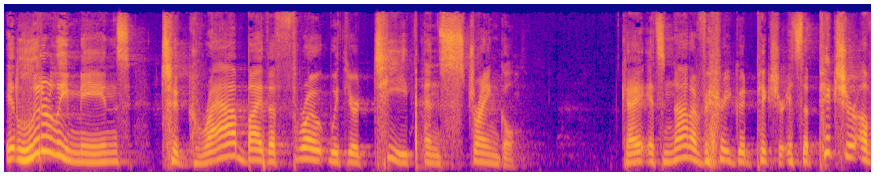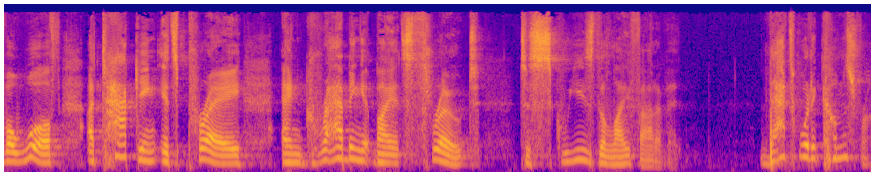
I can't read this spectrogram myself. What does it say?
it literally means to grab by the throat with your teeth and strangle. Okay, it's not a very good picture. It's the picture of a wolf attacking its prey and grabbing it by its throat to squeeze the life out of it. That's what it comes from.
